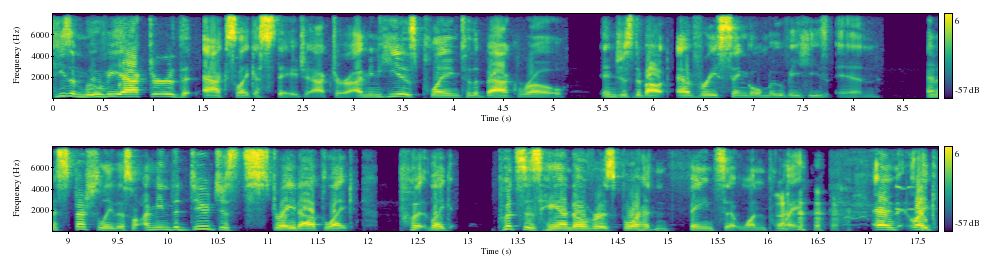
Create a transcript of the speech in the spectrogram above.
he's a movie actor that acts like a stage actor. I mean, he is playing to the back row in just about every single movie he's in. And especially this one. I mean, the dude just straight up like put like puts his hand over his forehead and faints at one point. and like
